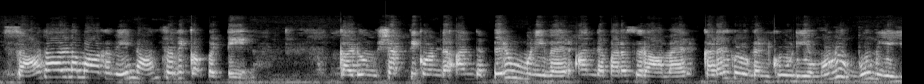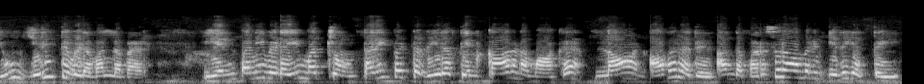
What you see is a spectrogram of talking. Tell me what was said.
சாதாரணமாகவே நான் சபிக்கப்பட்டேன். கடும் சக்தி கொண்ட அந்த பெரும் முனிவர் அந்த பரசுராமர் கடல்களுடன் கூடிய முழு பூமியையும் எரித்துவிட வல்லவர். என் பணிவிடை மற்றும் தனிப்பட்ட வீரத்தின் காரணமாக நான் அவரது அந்த பரசுராமரின் இதயத்தை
